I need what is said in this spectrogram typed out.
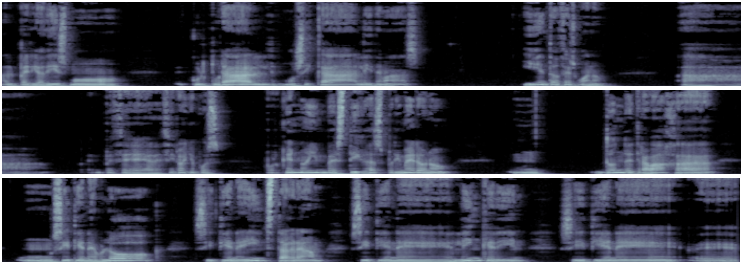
al periodismo cultural, musical y demás. Y entonces, bueno, empecé a decir, oye, pues, ¿por qué no investigas primero, no? Mm, ¿Dónde trabaja? Mm, si tiene blog, si tiene Instagram, si tiene LinkedIn, si tiene eh,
